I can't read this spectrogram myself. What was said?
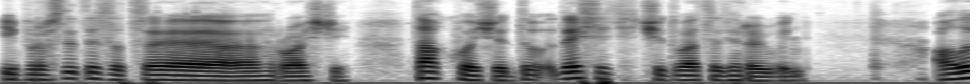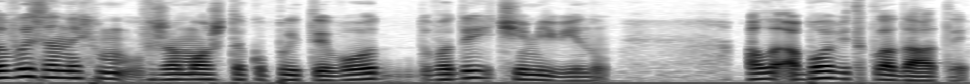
і просити за це гроші. Так хоче 10 чи 20 гривень. Але ви за них вже можете купити води чи мівіну. Але або відкладати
